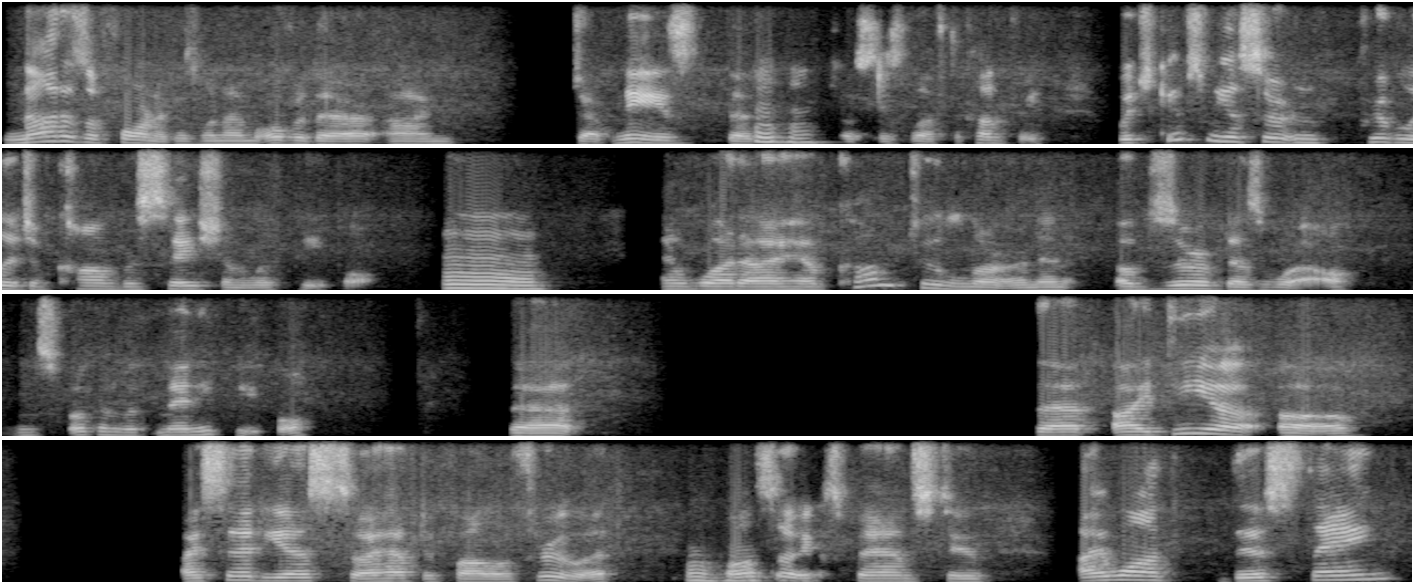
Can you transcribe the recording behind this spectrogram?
not as a foreigner because when I'm over there I'm Japanese that Mhm. just has left the country, which gives me a certain privilege of conversation with people. Mm, And what I have come to learn and observed as well, and spoken with many people, that that idea of I said yes, so I have to follow through it, mhm. also expands to I want this thing,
